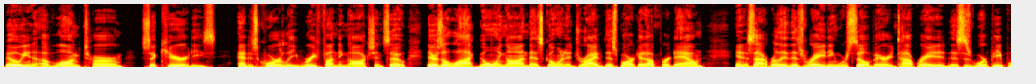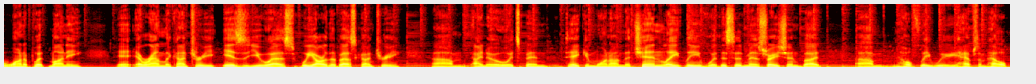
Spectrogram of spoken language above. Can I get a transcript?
billion of long-term securities at its quarterly refunding auction. So there's a lot going on that's going to drive this market up or down. And it's not really this rating. We're still very top rated. This is where people want to put money eh, around the country is the U.S. We are the best country. Um, I know it's been taking one on the chin lately with this administration, but um, hopefully we have some help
